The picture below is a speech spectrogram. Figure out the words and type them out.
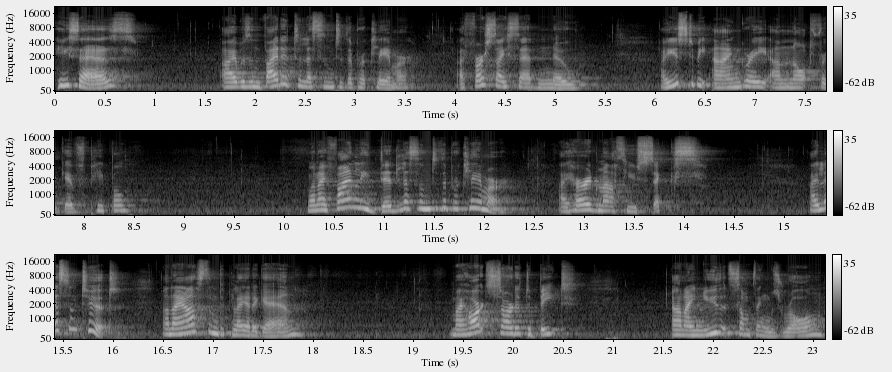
he says, I was invited to listen to the proclaimer. At first, I said no. I used to be angry and not forgive people. When I finally did listen to the proclaimer, I heard Matthew 6. I listened to it and I asked them to play it again. My heart started to beat and I knew that something was wrong.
